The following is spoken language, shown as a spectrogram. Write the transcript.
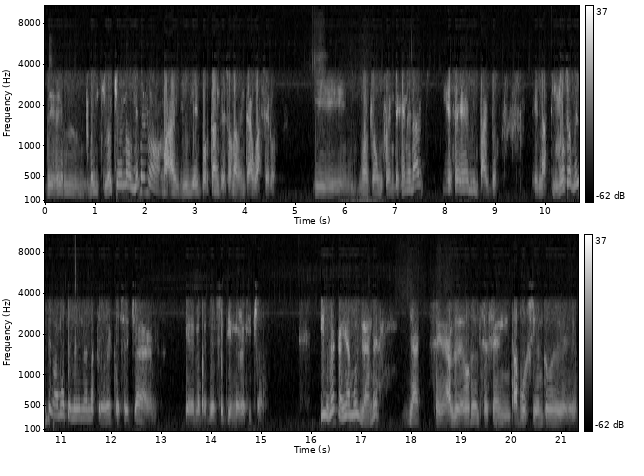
desde el 28 de noviembre no, hay lluvia importante, solamente aguacero y no son fuente general ese es el impacto. Eh, lastimosamente vamos a tener una de las peores cosechas que lo que se tiene registrado. Y una caída muy grande, ya alrededor del 60% de...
